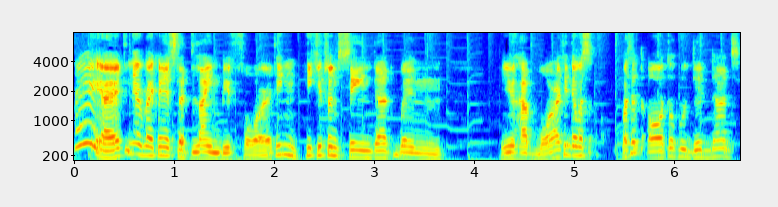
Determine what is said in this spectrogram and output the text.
Hey, I think I recognized that line before. I think he keeps on saying that when you have more. I think that was was it Auto who did that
